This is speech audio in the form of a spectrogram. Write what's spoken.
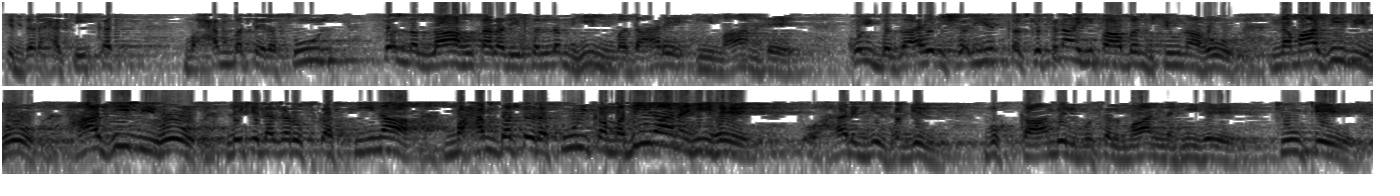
کہ در حقیقت محمد رسول صلی اللہ تعالی علیہ وسلم ہی مدار ایمان ہے۔ کوئی بظاہر شریعت کا کتنا ہی پابند کیوں نہ ہو، نمازی بھی ہو، حاجی بھی ہو، لیکن اگر اس کا سینہ محبت رسول کا مدینہ نہیں ہے، تو ہرگز ہرگز وہ کامل مسلمان نہیں ہے، کیونکہ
